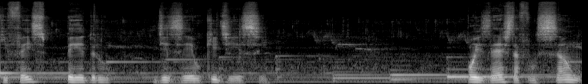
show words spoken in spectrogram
que fez Pedro dizer o que disse. Pois esta função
